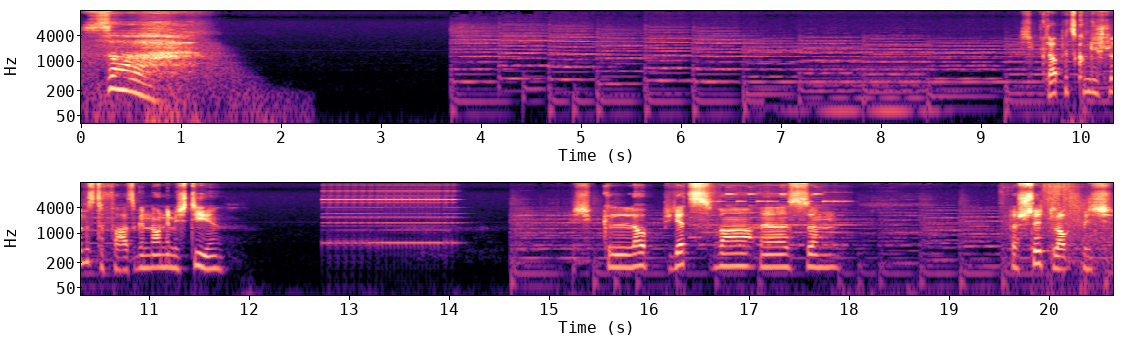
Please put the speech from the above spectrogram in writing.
So. Ich glaube, jetzt kommt die schlimmste Phase, genau nämlich die. Ich glaube, jetzt war es... Ähm, das Schild glaubt mich.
